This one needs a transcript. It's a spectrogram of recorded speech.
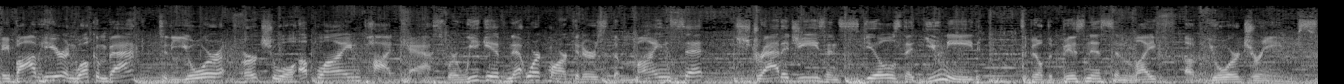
Hey, Bob here, and welcome back to the Your Virtual Upline podcast, where we give network marketers the mindset, strategies, and skills that you need to build the business and life of your dreams.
